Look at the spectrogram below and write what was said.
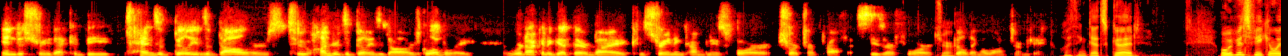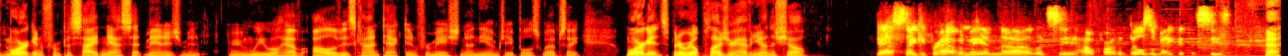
industry that could be tens of billions of dollars to hundreds of billions of dollars globally. We're not going to get there by constraining companies for short term profits. These are for sure. building a long term gain. Well, I think that's good. Well, we've been speaking with Morgan from Poseidon Asset Management, and we will have all of his contact information on the MJ Bulls website. Morgan, it's been a real pleasure having you on the show. Yes, thank you for having me, and uh, let's see how far the Bills will make it this season. uh,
